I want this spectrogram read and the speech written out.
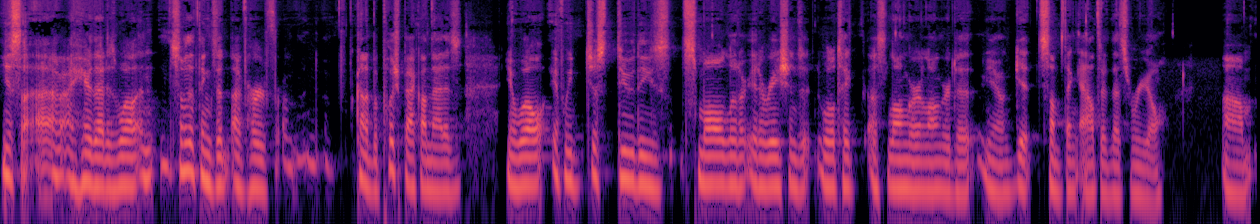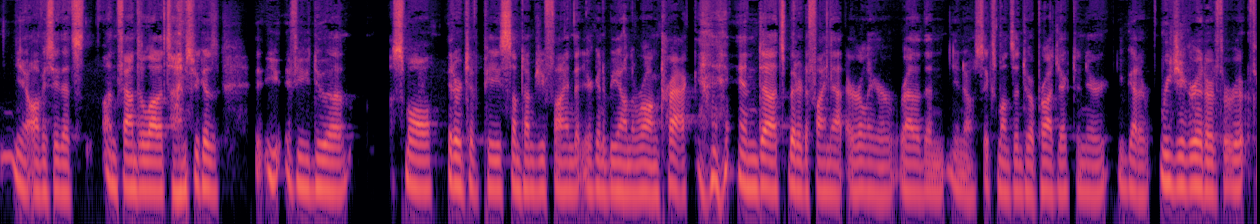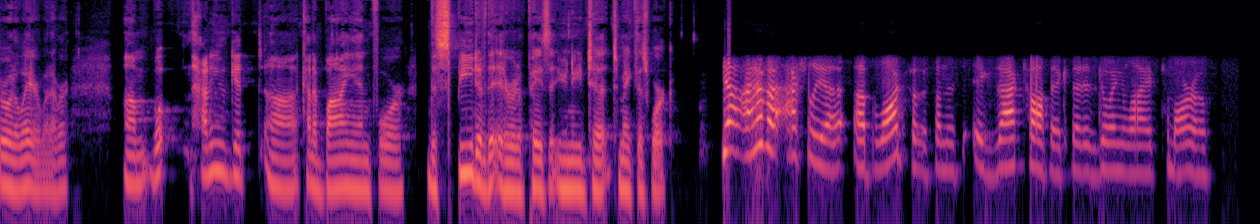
Yes, I, I, hear that as well. And some of the things that I've heard from kind of a pushback on that is, you know, well, if we just do these small little iterations, it will take us longer and longer to, you know, get something out there that's real. Um, you know, obviously that's unfounded a lot of times because if you do a small iterative piece, sometimes you find that you're going to be on the wrong track, and uh, it's better to find that earlier rather than you know six months into a project and you're you've got to rejigger it or th- throw it away or whatever. Um, what, how do you get uh, kind of buy-in for the speed of the iterative pace that you need to to make this work? Yeah, I have a, actually a, a blog post on this exact topic that is going live tomorrow.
